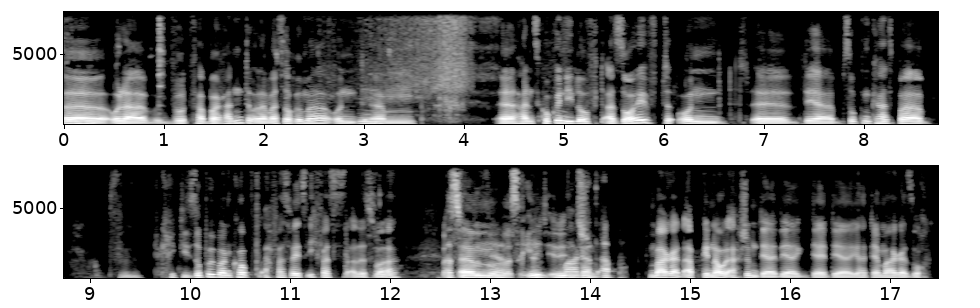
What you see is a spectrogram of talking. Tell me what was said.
äh, oder wird verbrannt oder was auch immer und Mhm. ähm, äh, Hans Kuck in die Luft ersäuft und äh, der Suppenkasper kriegt die Suppe über den Kopf. Ach, was weiß ich, was das alles war. Was, Ähm, über was redet ihr denn Magert schon? ab. Magert ab, genau, ach stimmt, der, der, der, der hat der Magersucht.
